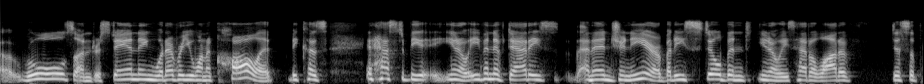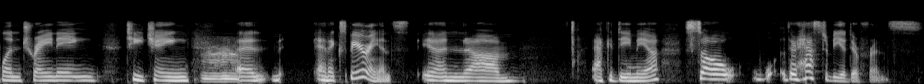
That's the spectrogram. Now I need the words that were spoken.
uh, rules, understanding, whatever you want to call it, because it has to be, you know, even if daddy's an engineer, but he's still been, you know, he's had a lot of discipline, training, teaching, mm-hmm. and and experience in um, academia. So w- there has to be a difference.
